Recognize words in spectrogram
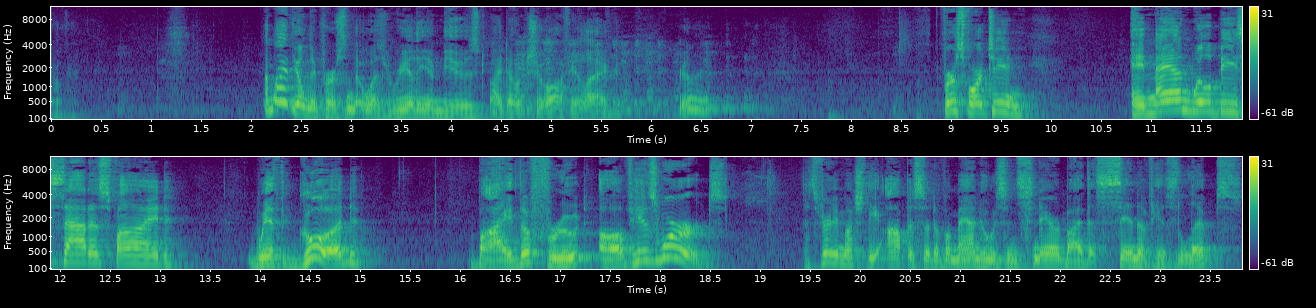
Okay. Am I the only person that was really amused by don't chew off your leg? Really? Verse 14 A man will be satisfied with good by the fruit of his words. That's very much the opposite of a man who is ensnared by the sin of his lips.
